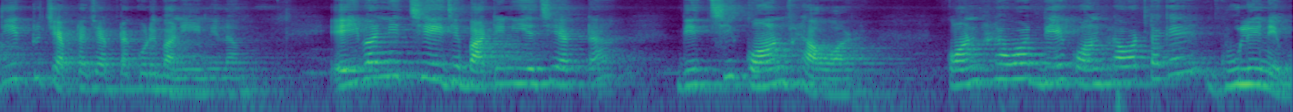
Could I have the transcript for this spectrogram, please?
দিয়ে একটু চ্যাপটা চ্যাপটা করে বানিয়ে নিলাম। এইবার নিচ্ছি এই যে বাটি নিয়েছি একটা, দিচ্ছি কর্নফ্লাওয়ার। কর্নফ্লাওয়ার দিয়ে কর্নফ্লাওয়ারটাকে গুলে নেব।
